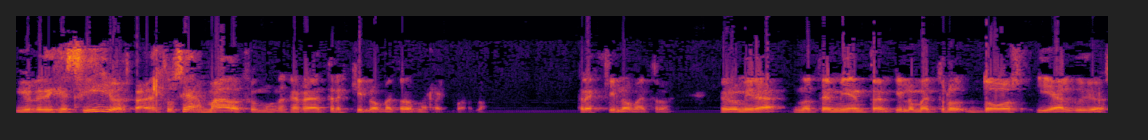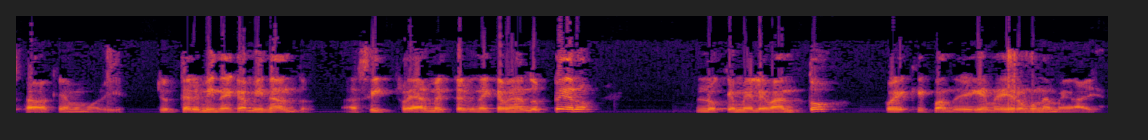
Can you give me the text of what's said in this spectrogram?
Y yo le dije, sí, yo estaba entusiasmado. Fuimos a una carrera de tres kilómetros, me recuerdo. Tres kilómetros. Pero mira, no te miento, el kilómetro dos y algo yo estaba que me moría. Yo terminé caminando. así, realmente terminé caminando, pero lo que me levantó fue que cuando llegué me dieron una medalla.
